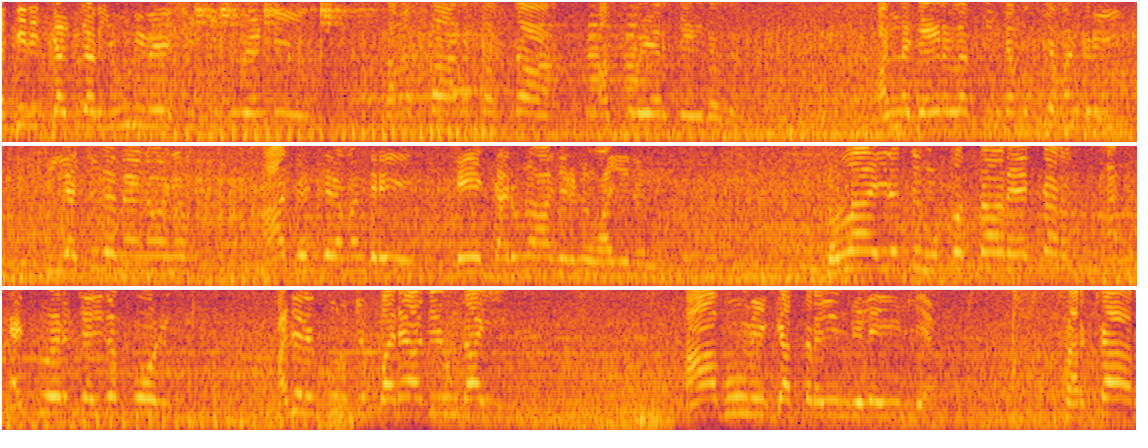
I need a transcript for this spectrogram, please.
അഗ്രികൾച്ചർ യൂണിവേഴ്സിറ്റിക്ക് വേണ്ടി സംസ്ഥാന സർക്കാർ അക്വയർ ചെയ്തത്. അന്ന് കേരളത്തിന്റെ മുഖ്യമന്ത്രി സി അച്യുതമേനോനും ആഭ്യന്തരമന്ത്രി കെ കരുണാകരനുമായിരുന്നു തൊള്ളായിരത്തി മുപ്പത്താറ് ഏക്കർ അക്വയർ ചെയ്തപ്പോൾ അതിനെക്കുറിച്ച് പരാതിയുണ്ടായി. ആ ഭൂമിക്ക് അത്രയും വിലയില്ല. സർക്കാർ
